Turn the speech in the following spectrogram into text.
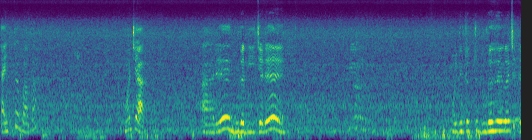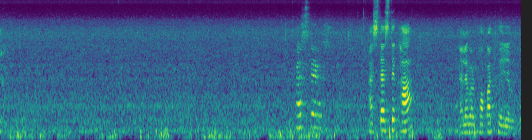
তাই তো বাবা। মজা। আরে, দূরে দিয়েছে রে। ওই দুটো একটু দূরে হয়ে গেছে আস্তে আস্তে আস্তে আস্তে খা নাহলে আবার ভকাত হয়ে যাবে তো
